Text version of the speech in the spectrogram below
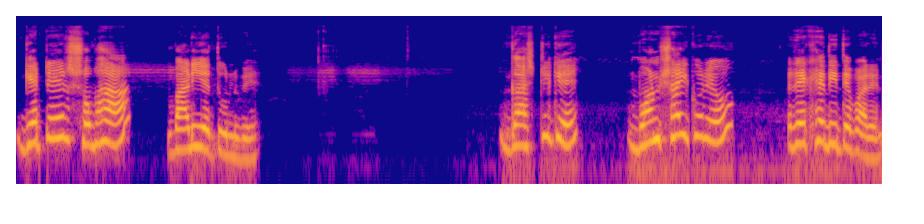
গেটের শোভা বাড়িয়ে তুলবে। গাছটিকে বনসাই করেও রেখে দিতে পারেন।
